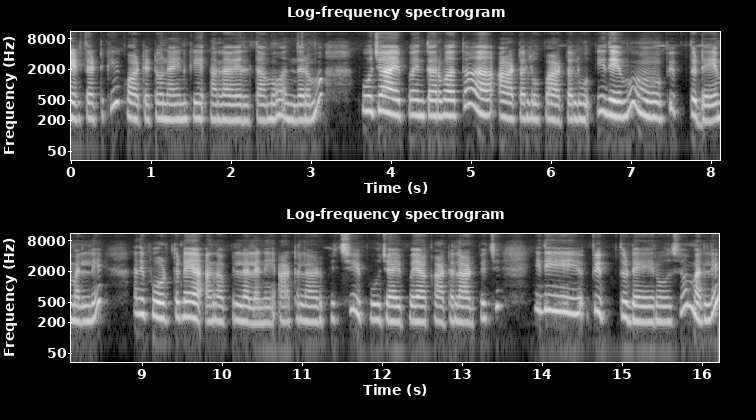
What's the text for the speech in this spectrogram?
ఎయిట్ థర్టీకి క్వార్టర్ టు నైన్కి అలా వెళ్తాము అందరము. పూజ అయిపోయిన తర్వాత ఆటలు పాటలు ఇదేమో ఫిఫ్త్ డే మళ్ళీ. అది ఫోర్త్ డే అలా పిల్లలని ఆటలు ఆడిపించి పూజ అయిపోయాక ఆటలు ఆడిపించి ఇది ఫిఫ్త్ డే రోజు మళ్ళీ.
